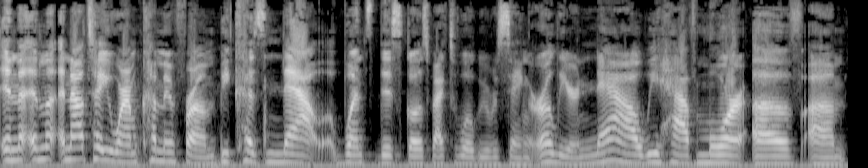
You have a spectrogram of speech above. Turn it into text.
And, and, and I'll tell you where I'm coming from because now, once this goes back to what we were saying earlier, now we have more of um,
